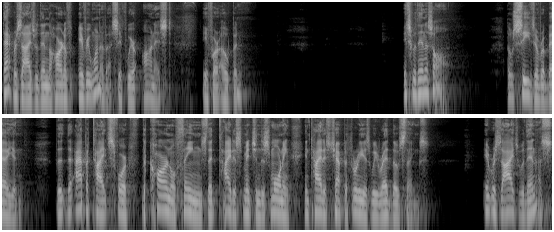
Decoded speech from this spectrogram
That resides within the heart of every one of us if we're honest, if we're open. It's within us all those seeds of rebellion, the, the appetites for the carnal things that Titus mentioned this morning in Titus chapter 3 as we read those things. It resides within us.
